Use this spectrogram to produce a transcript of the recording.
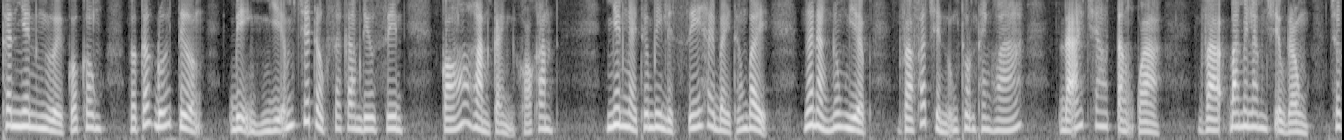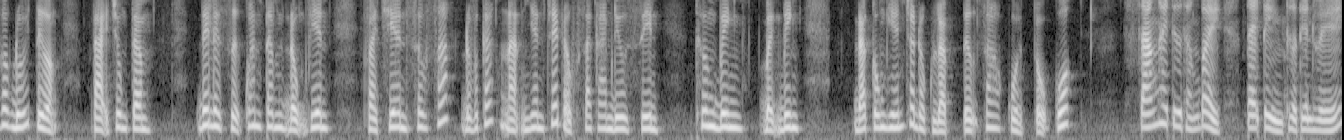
thân nhân người có công và các đối tượng bị nhiễm chất độc da cam dioxin có hoàn cảnh khó khăn. Nhân ngày Thương binh Liệt sĩ 27 tháng 7, Ngân hàng Nông nghiệp và Phát triển Nông thôn Thanh Hóa đã trao tặng quà và 35 triệu đồng cho các đối tượng tại trung tâm. Đây là sự quan tâm động viên và tri ân sâu sắc đối với các nạn nhân chất độc da cam dioxin, thương binh, bệnh binh đã cống hiến cho độc lập tự do của Tổ quốc. Sáng 24 tháng 7, tại tỉnh Thừa Thiên Huế,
